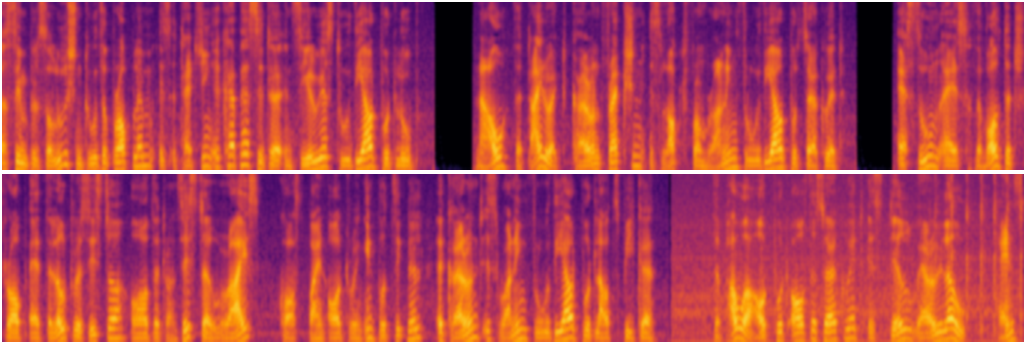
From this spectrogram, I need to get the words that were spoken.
A simple solution to the problem is attaching a capacitor in series to the output loop. Now the direct current fraction is locked from running through the output circuit. As soon as the voltage drop at the load resistor or the transistor rise, caused by an altering input signal, a current is running through the output loudspeaker. The power output of the circuit is still very low, hence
